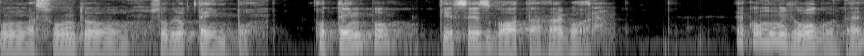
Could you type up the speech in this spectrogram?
um assunto sobre o tempo. O tempo que se esgota agora. É como um jogo, né?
